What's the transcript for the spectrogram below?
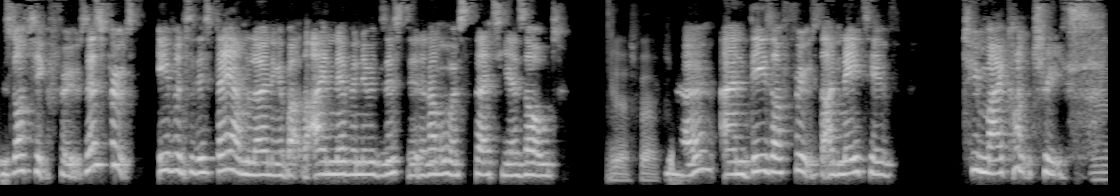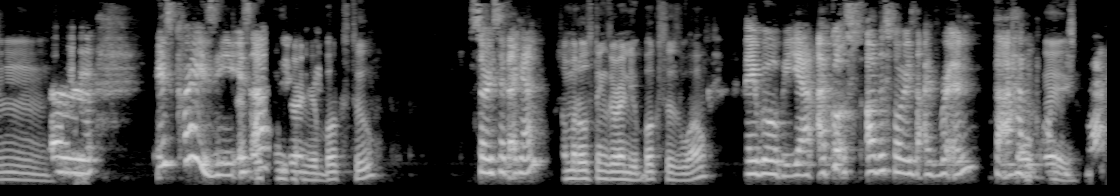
exotic fruits. There's fruits even to this day I'm learning about that I never knew existed, and I'm almost 30 years old. Yes, fact. You know, and these are fruits that are native to my countries. Mm. So it's crazy. It's things are in your books too. Sorry, say that again. Some of those things are in your books as well. They will be. Yeah, I've got other stories that I've written that I haven't okay. published yet.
